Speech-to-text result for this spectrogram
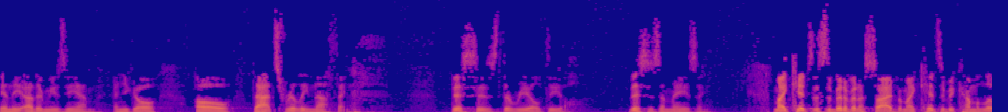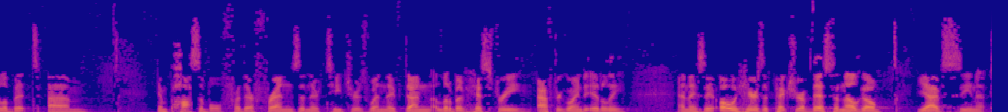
in the other museum, and you go, oh, that's really nothing. This is the real deal. This is amazing. My kids, this is a bit of an aside, but my kids have become a little bit. Um, impossible for their friends and their teachers when they've done a little bit of history after going to Italy. And they say, Oh, here's a picture of this. And they'll go, Yeah, I've seen it.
